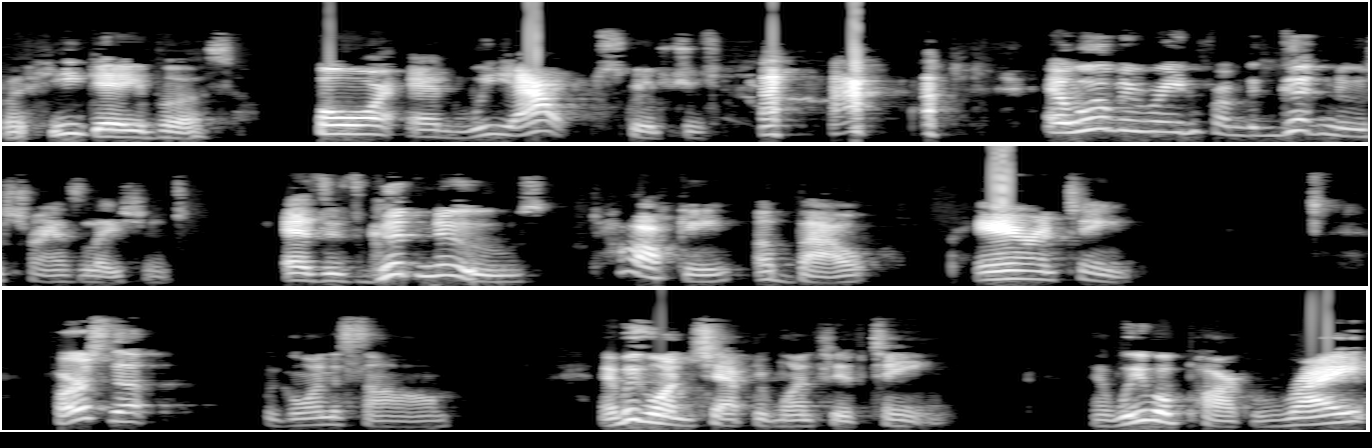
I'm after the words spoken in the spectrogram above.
but He gave us four and we out scriptures. and we'll be reading from the Good News translation, as it's good news talking about parenting. First up, we're going to Psalm, and we're going to chapter 115. And we will park right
